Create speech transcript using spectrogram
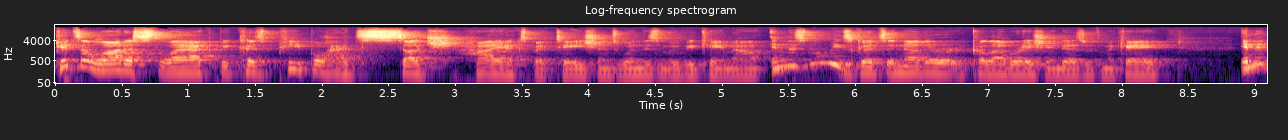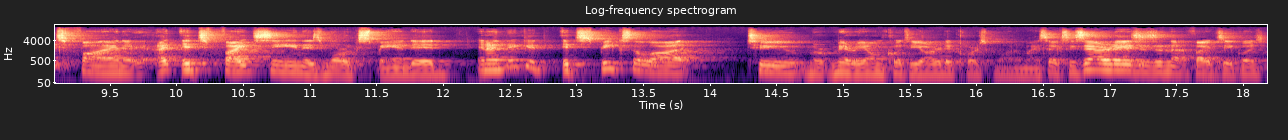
gets a lot of slack because people had such high expectations when this movie came out. And this movie is good. It's another collaboration he does with McKay. And it's fine. Its fight scene is more expanded. And I think it, it speaks a lot to Marion Cotillard, of course, one of my sexy Saturdays is in that fight sequence.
